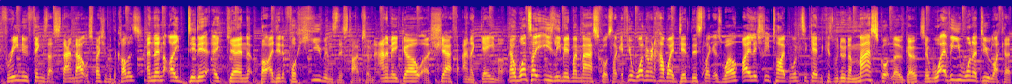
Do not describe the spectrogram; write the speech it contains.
Three new things that stand out, especially with the colors. And then I did it again, but I did it for humans this time. So an anime girl, a chef, and a gamer. Now, once I easily made my mascots, like if you're wondering how I did this, like as well, I literally typed once again because we're doing a mascot logo. So whatever you want to do, like a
